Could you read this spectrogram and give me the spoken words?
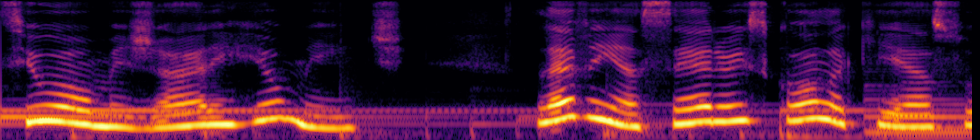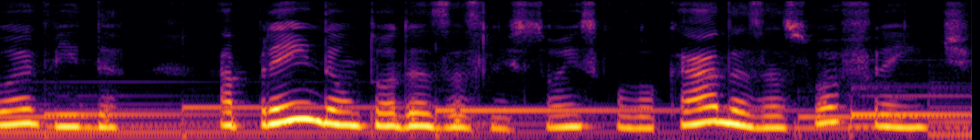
se o almejarem realmente. Levem a sério a escola que é a sua vida Aprendam todas as lições colocadas à sua frente,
